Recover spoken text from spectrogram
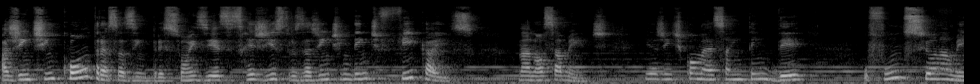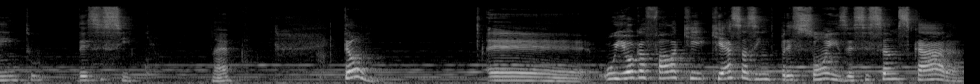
a gente encontra essas impressões e esses registros, a gente identifica isso na nossa mente. E a gente começa a entender o funcionamento desse ciclo, né? Então, é, o yoga fala que, que essas impressões, esse samskara,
